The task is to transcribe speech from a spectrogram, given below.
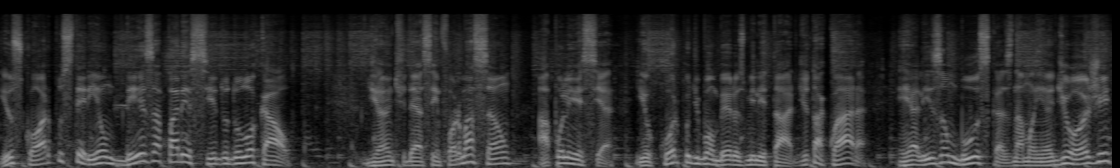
e os corpos teriam desaparecido do local. Diante dessa informação, a polícia e o Corpo de Bombeiros Militar de Taquara realizam buscas na manhã de hoje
